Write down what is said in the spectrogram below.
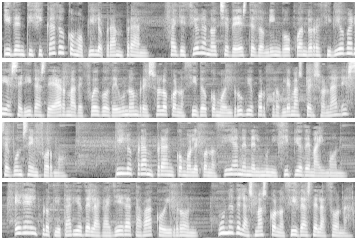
identificado como Pilo Pran Pran, falleció la noche de este domingo cuando recibió varias heridas de arma de fuego de un hombre solo conocido como el Rubio por problemas personales según se informó. Pilo Pran Pran como le conocían en el municipio de Maimón, era el propietario de la gallera Tabaco y Ron, una de las más conocidas de la zona.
